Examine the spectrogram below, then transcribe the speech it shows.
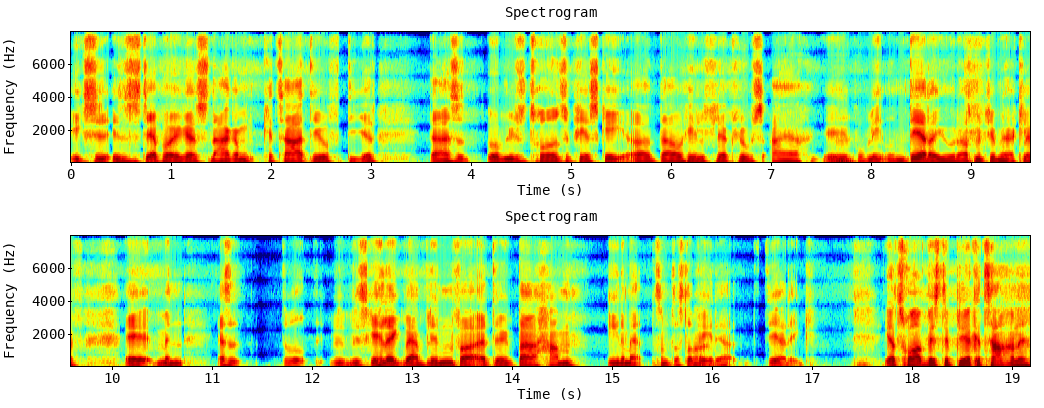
ikke insisterer på ikke at snakke om Katar, det er jo fordi, at der er så åbenlyse tråde til PSG, og der er jo helt flere klubs ejer øh, mm. problemet. Men det er der jo også med Jimmy Ratcliffe. Øh, men altså, du ved, vi skal heller ikke være blinde for, at det er ikke bare ham, ene mand, som der står bag det her. Det er det ikke. Jeg tror, hvis det bliver Katarerne,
